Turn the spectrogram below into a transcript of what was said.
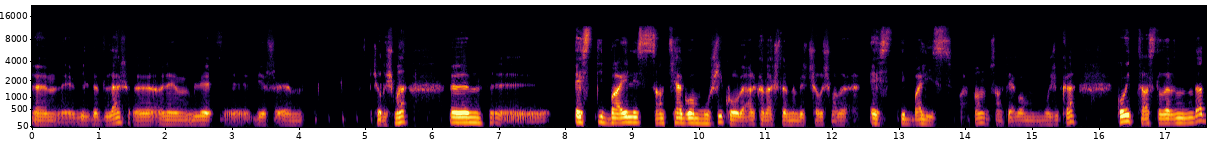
bildirdiler. Önemli bir çalışma. E, e, Estibailis Santiago Mujico ve arkadaşlarının bir çalışmaları. Estibaliz, pardon, Santiago Mujica. Covid hastalarında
